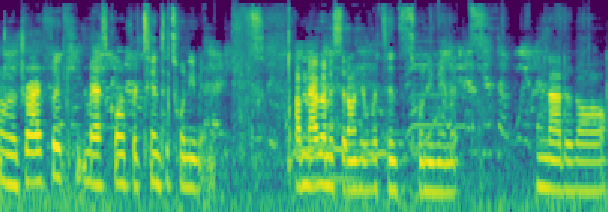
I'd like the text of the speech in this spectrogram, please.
on a dry foot, keep mask on for 10 to 20 minutes. I'm not gonna sit on here for 10 to 20 minutes. Not at all.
